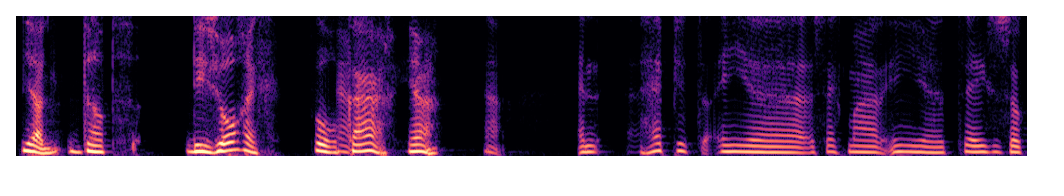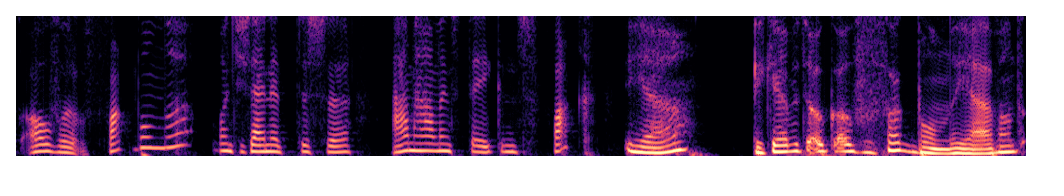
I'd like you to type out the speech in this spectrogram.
ja, dat, die zorg voor elkaar. Ja. ja. En heb je het in je, zeg maar, in je thesis ook over vakbonden? Want je zei net tussen aanhalingstekens vak. Ja. Ik heb het ook over vakbonden, ja. Want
